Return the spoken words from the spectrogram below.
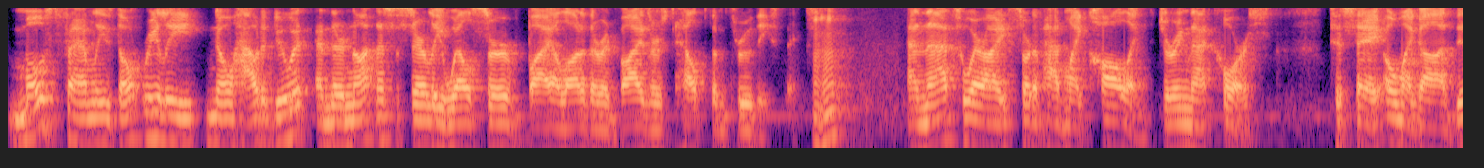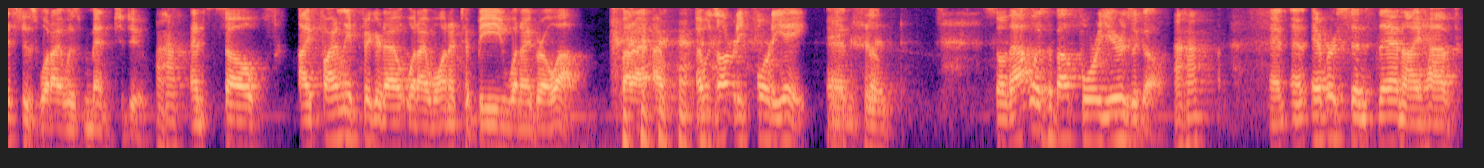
most families don't really know how to do it and they're not necessarily well served by a lot of their advisors to help them through these things. Mm-hmm. And that's where I sort of had my calling during that course to say, oh my God, this is what I was meant to do. Uh-huh. And so I finally figured out what I wanted to be when I grow up. But I, I, I was already 48. And Excellent. so, so that was about four years ago. Uh-huh. And, and ever since then, I have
